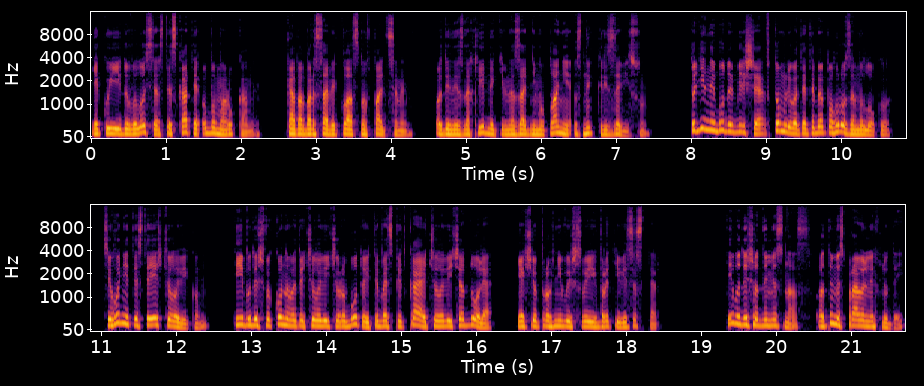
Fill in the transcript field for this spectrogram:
яку їй довелося стискати обома руками. Капа Барсаві класнув пальцями. Один із нахлібників на задньому плані зник крізь завісу. Тоді не буду більше втомлювати тебе погрозами, Локу. Сьогодні ти стаєш чоловіком. Ти будеш виконувати чоловічу роботу, і тебе спіткає чоловіча доля, якщо прогнівиш своїх братів і сестер. Ти будеш одним із нас, одним із правильних людей.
